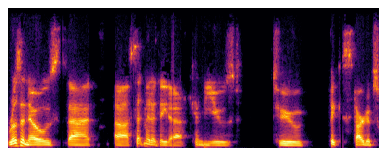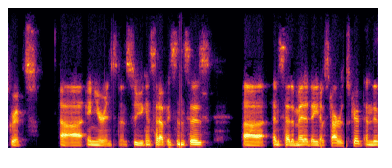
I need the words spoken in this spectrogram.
Rosa knows that uh, set metadata can be used to pick startup scripts uh, in your instance. So you can set up instances uh, and set a metadata startup script, and this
